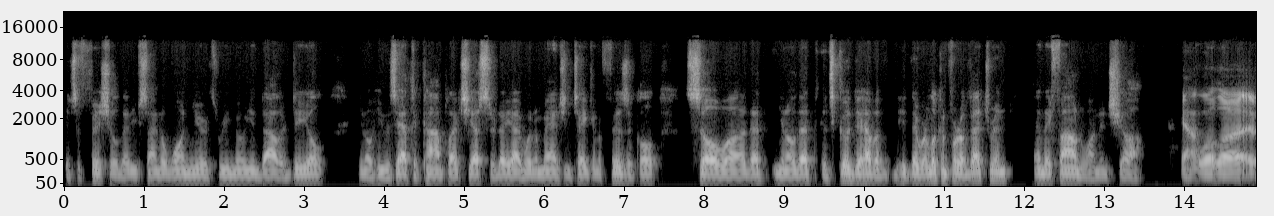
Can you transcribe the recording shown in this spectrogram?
it's official that he signed a one-year, three million dollar deal. You know, he was at the complex yesterday. I would imagine taking a physical. So uh, that you know that it's good to have a. They were looking for a veteran, and they found one in Shaw. Yeah, well, uh,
